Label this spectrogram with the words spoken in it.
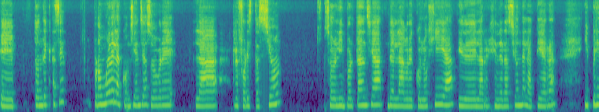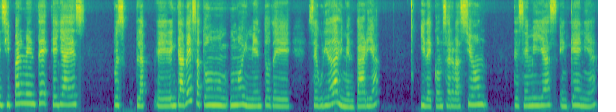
eh, donde hace, promueve la conciencia sobre la reforestación, sobre la importancia de la agroecología y de la regeneración de la tierra, y principalmente ella es, pues, eh, encabeza todo un, movimiento de seguridad alimentaria y de conservación de semillas en Kenia,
